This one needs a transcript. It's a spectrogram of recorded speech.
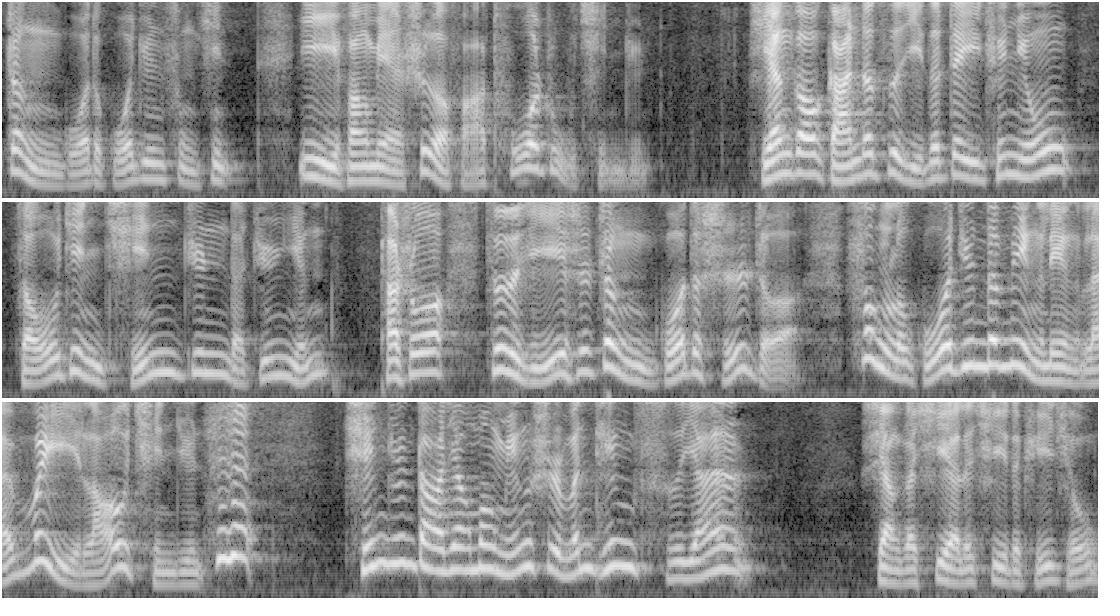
郑国的国君送信，一方面设法拖住秦军。贤高赶着自己的这一群牛走进秦军的军营，他说自己是郑国的使者，奉了国君的命令来慰劳秦军。秦军大将孟明视闻听此言，像个泄了气的皮球，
